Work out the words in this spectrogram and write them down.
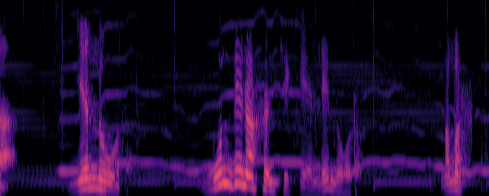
ಎನ್ನುವುದು ಮುಂದಿನ ಸಂಚಿಕೆಯಲ್ಲಿ ನೋಡೋಣ. ನಮಸ್ಕಾರ.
